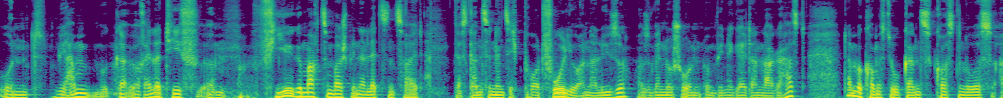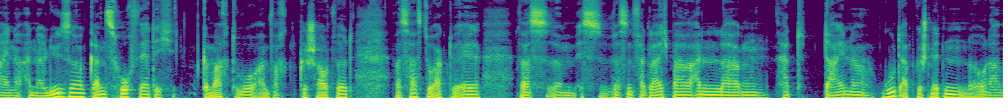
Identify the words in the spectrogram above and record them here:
Und wir haben relativ ähm, viel gemacht, zum Beispiel in der letzten Zeit. Das Ganze nennt sich Portfolioanalyse. Also wenn du schon irgendwie eine Geldanlage hast, dann bekommst du ganz kostenlos eine Analyse, ganz hochwertig gemacht, wo einfach geschaut wird, was hast du aktuell, was ähm, ist, was sind vergleichbare Anlagen, hat deine gut abgeschnitten oder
